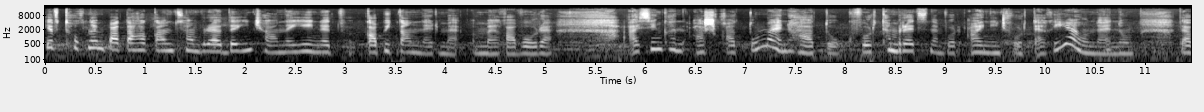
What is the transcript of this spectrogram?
եւ թողնեն պատահականության վրա դա ինչ անեին այդ կապիտաններ մեղավորը։ Այսինքն աշխատում են հատուկ, որ թմրեցնեն, որ այն ինչ որ տեղի է ունենում, դա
